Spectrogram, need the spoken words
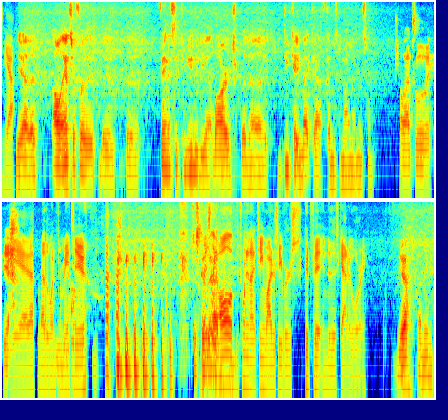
Yeah. Yeah, that, I'll answer for the, the, the fantasy community at large, but uh, DK Metcalf comes to mind on this one. Oh, absolutely. Yeah. Yeah, that's another one for me too. Just because basically all of the 2019 wide receivers could fit into this category. Yeah, I mean,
